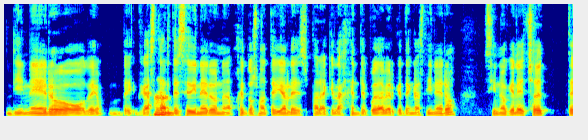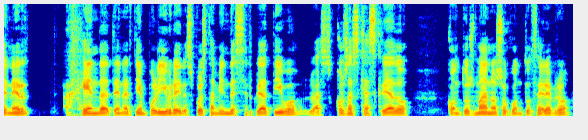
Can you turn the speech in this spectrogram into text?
dinero o de, gastarte ese dinero en objetos materiales para que la gente pueda ver que tengas dinero, sino que el hecho de tener agenda, de tener tiempo libre y después también de ser creativo, las cosas que has creado con tus manos o con tu cerebro,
